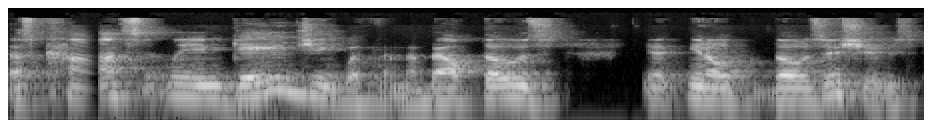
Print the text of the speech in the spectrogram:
that's constantly engaging with them about those you know those issues.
